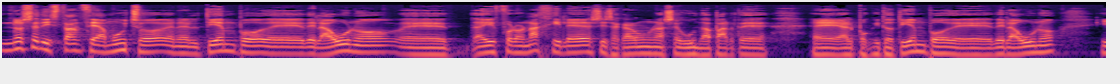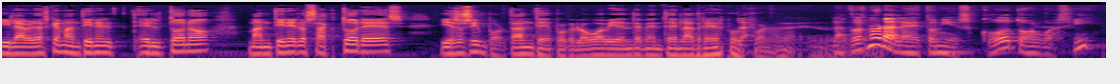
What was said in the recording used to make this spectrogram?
No se distancia mucho en el tiempo de, de la 1. eh, ahí fueron ágiles y sacaron una segunda parte eh, al poquito tiempo de, de la 1. Y la verdad es que mantiene el, el tono, mantiene los actores. Y eso es importante, porque luego, evidentemente, en la 3, pues La- bueno. eh, ¿La 2 no era la de Tony Scott o algo así?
